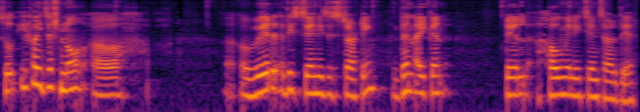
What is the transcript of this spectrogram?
So if I just know uh, uh, where this chain is starting then I can tell how many chains are there.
